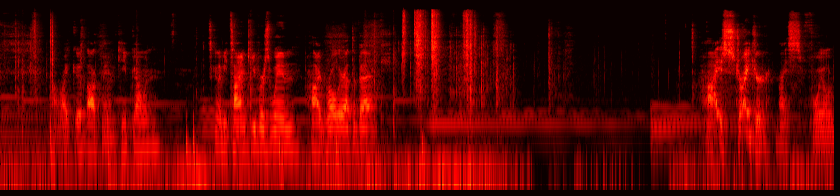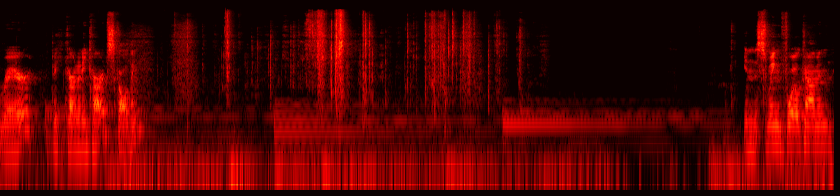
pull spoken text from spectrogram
Alright, good luck, man. Keep going. It's going to be Timekeeper's Whim. High roller at the back. High Striker. Nice. Foil rare. Pick a card, any card. Scalding. In the swing foil common.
